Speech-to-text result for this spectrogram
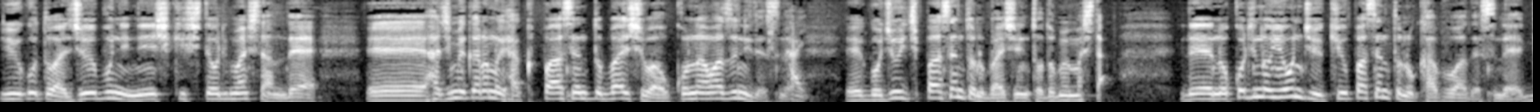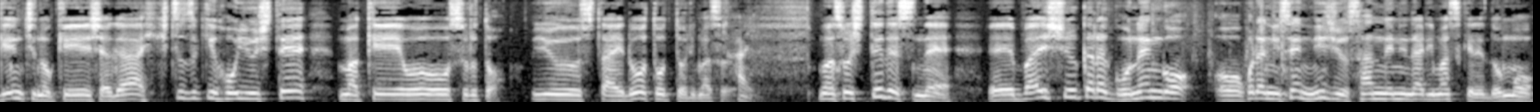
いうことは十分に認識しておりましたんで、えー、初めからの100%買収は行わずにですね、はい、えー、51%の買収にとどめました。で、残りの49%の株はですね、現地の経営者が引き続き保有して、まあ、経営をするというスタイルを取っております。はい、まあ、そしてですね、えー、買収から5年後、これは2023年になりますけれども、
